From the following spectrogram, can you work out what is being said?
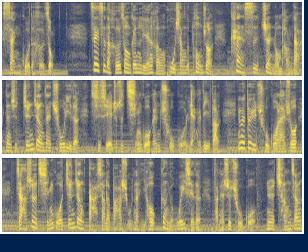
三国的合纵。这次的合纵跟连横互相的碰撞。看似阵容庞大，但是真正在出力的，其实也就是秦国跟楚国两个地方。因为对于楚国来说，假设秦国真正打下了巴蜀，那以后更有威胁的反而是楚国。因为长江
